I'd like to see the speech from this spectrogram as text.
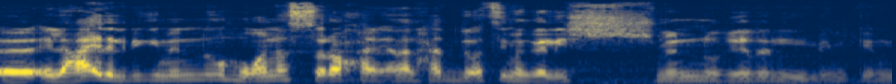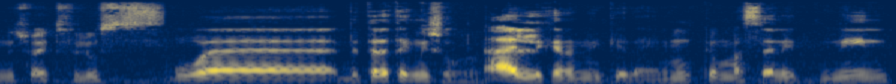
آه العائد اللي بيجي منه هو أنا الصراحة يعني أنا لحد دلوقتي ما جاليش منه غير يمكن شوية فلوس وب 3 جنيه شهرة. أقل كمان من كده. يعني ممكن مثلا 2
